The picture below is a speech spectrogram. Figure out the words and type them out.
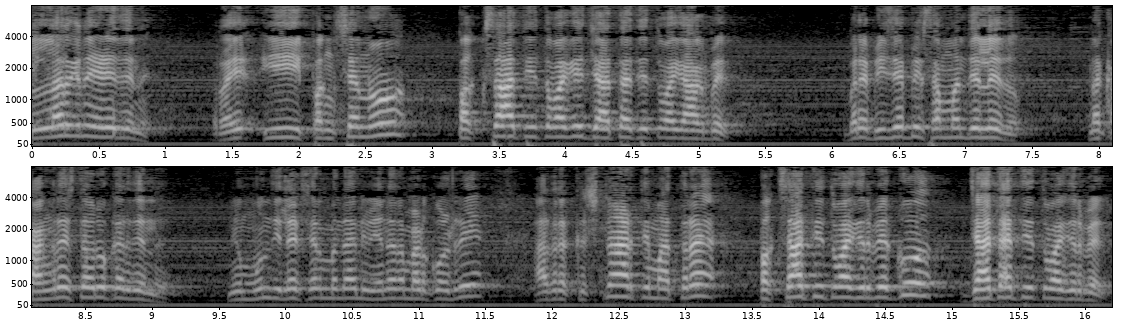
ಎಲ್ಲರಿಗೂ ಹೇಳಿದ್ದೀನಿ, ರೈ, ಈ ಫಂಕ್ಷನ್ನು ಪಕ್ಷಾತೀತವಾಗಿ, ಜಾತ್ಯಾತೀತವಾಗಿ ಆಗಬೇಕು. ಬರೀ ಬಿ ಜೆ ಪಿಗೆ ಸಂಬಂಧ ಇಲ್ಲ ಇದು. ನಾ ಕಾಂಗ್ರೆಸ್ದವರು ಕರೆದೇನು ನೀವು ಮುಂದೆ ಇಲೆಕ್ಷನ್ ಬಂದಾಗ ನೀವು ಏನಾರು ಮಾಡ್ಕೊಳ್ರಿ. ಆದರೆ ಕೃಷ್ಣಾರ್ತಿ ಮಾತ್ರ ಪಕ್ಷಾತೀತವಾಗಿರಬೇಕು, ಜಾತ್ಯಾತೀತವಾಗಿರಬೇಕು.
